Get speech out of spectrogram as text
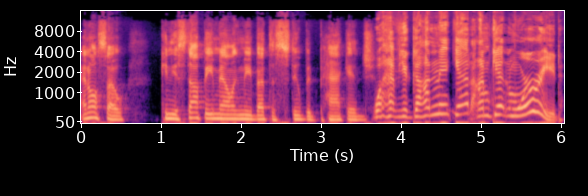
And also, can you stop emailing me about the stupid package? Well, have you gotten it yet? I'm getting worried.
